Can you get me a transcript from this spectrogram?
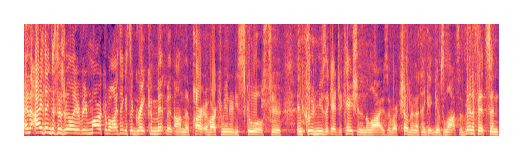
and I think this is really remarkable. I think it's a great commitment on the part of our community schools to include music education in the lives of our children. I think it gives lots of benefits, and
